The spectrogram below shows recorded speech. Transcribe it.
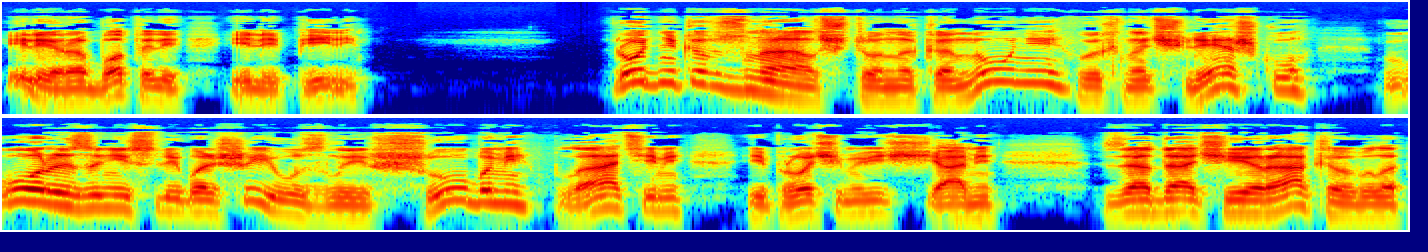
или работали, или пили. Рудников знал, что накануне в их ночлежку воры занесли большие узлы с шубами, платьями и прочими вещами. Задачей Ракова было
